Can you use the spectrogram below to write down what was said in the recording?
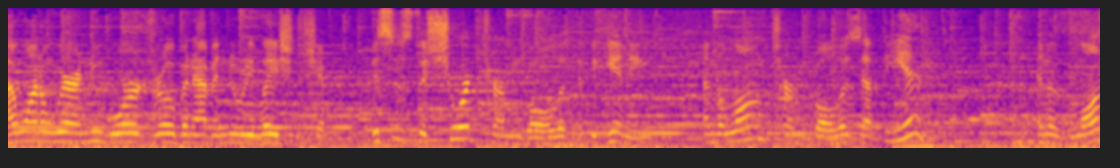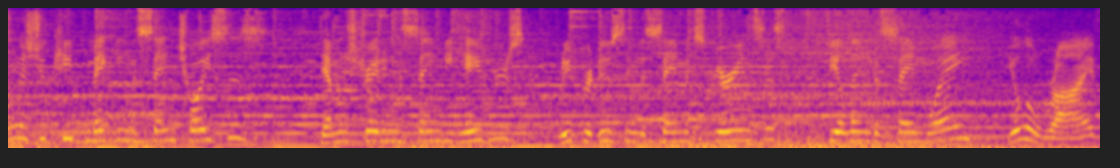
I want to wear a new wardrobe and have a new relationship. This is the short term goal at the beginning, and the long term goal is at the end. And as long as you keep making the same choices, demonstrating the same behaviors, reproducing the same experiences, feeling the same way, you'll arrive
